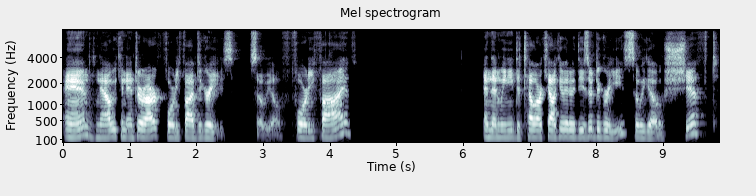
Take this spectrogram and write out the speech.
And now we can enter our 45 degrees. So we go 45, and then we need to tell our calculator these are degrees. So we go shift,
